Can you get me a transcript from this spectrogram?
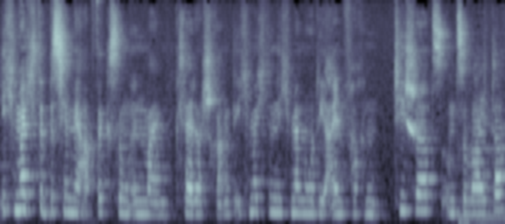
ich möchte ein bisschen mehr Abwechslung in meinem Kleiderschrank. Ich möchte nicht mehr nur die einfachen T-Shirts und so weiter.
